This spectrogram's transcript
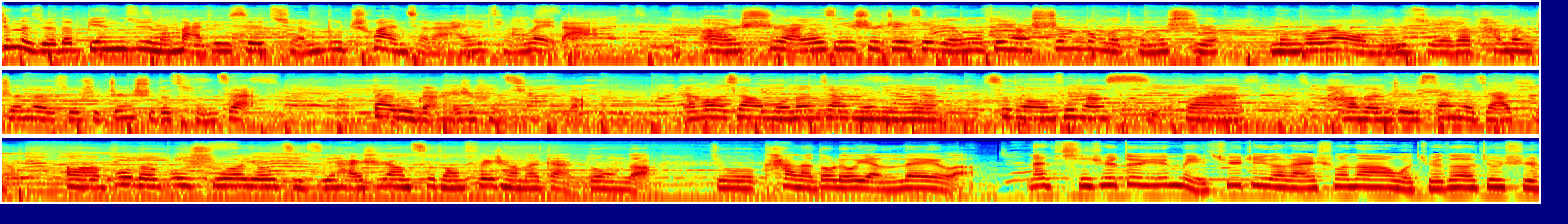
真的觉得编剧能把这些全部串起来，还是挺伟大的。啊，是啊，尤其是这些人物非常生动的同时，能够让我们觉得他们真的就是真实的存在，代入感还是很强的。然后像《摩登家庭》里面，刺桐非常喜欢他们这三个家庭。嗯，不得不说，有几集还是让刺桐非常的感动的，就看了都流眼泪了。那其实对于美剧这个来说呢，我觉得就是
